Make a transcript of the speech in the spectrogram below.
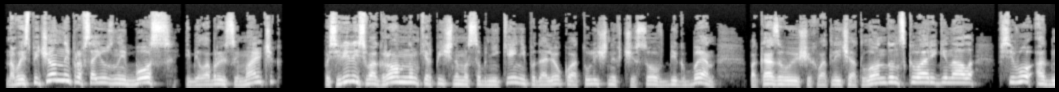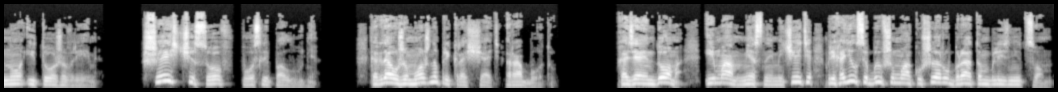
Новоиспеченный профсоюзный босс и белобрысый мальчик поселились в огромном кирпичном особняке неподалеку от уличных часов Биг Бен, показывающих, в отличие от лондонского оригинала, всего одно и то же время — шесть часов после полудня, когда уже можно прекращать работу. Хозяин дома, имам местной мечети, приходился бывшему акушеру братом-близнецом.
